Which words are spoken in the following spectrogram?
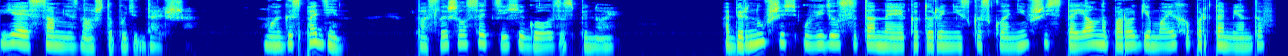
Я и сам не знал, что будет дальше. «Мой господин!» — послышался тихий голос за спиной. Обернувшись, увидел Сатанея, который, низко склонившись, стоял на пороге моих апартаментов,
